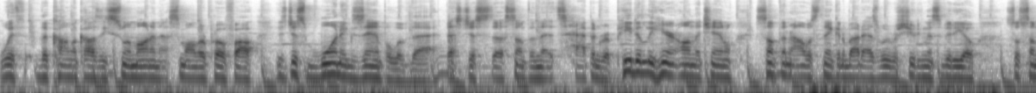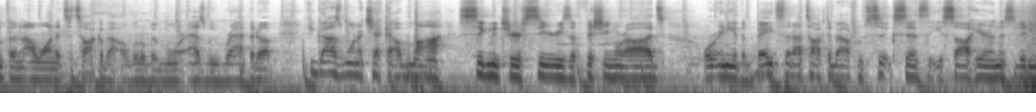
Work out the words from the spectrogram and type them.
with the kamikaze swim on in that smaller profile is just one example of that. That's just uh, something that's happened repeatedly here on the channel, something I was thinking about as we were shooting this video, so something I wanted to talk about a little bit more as we wrap it up. If you guys want to check out my signature series of fishing rods or any of the baits that I talked about from Sixth Sense that you saw here in this video,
